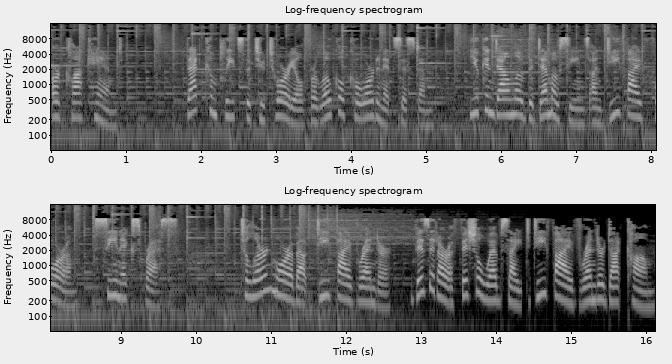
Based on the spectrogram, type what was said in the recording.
or clock hand. That completes the tutorial for local coordinate system. You can download the demo scenes on D5 Forum, Scene Express. To learn more about D5 Render, Visit our official website d5render.com.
